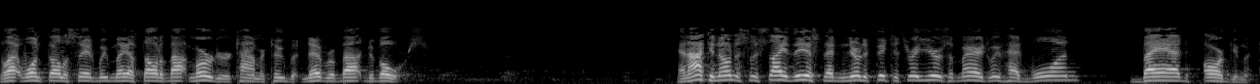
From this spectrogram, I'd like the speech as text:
Like one fellow said, we may have thought about murder a time or two, but never about divorce. And I can honestly say this, that in nearly 53 years of marriage, we've had one bad argument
